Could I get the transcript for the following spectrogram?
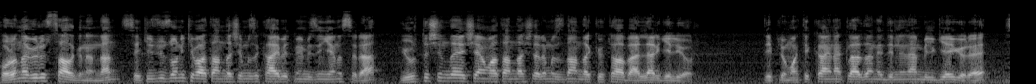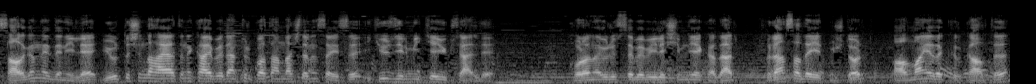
koronavirüs salgınından 812 vatandaşımızı kaybetmemizin yanı sıra yurt dışında yaşayan vatandaşlarımızdan da kötü haberler geliyor. Diplomatik kaynaklardan edinilen bilgiye göre salgın nedeniyle yurt dışında hayatını kaybeden Türk vatandaşların sayısı 222'ye yükseldi. Koronavirüs sebebiyle şimdiye kadar Fransa'da 74, Almanya'da 46,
